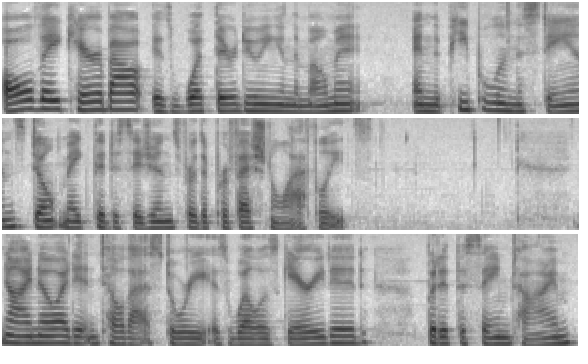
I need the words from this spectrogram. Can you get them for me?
All they care about is what they're doing in the moment, and the people in the stands don't make the decisions for the professional athletes. Now, I know I didn't tell that story as well as Gary did, but at the same time,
